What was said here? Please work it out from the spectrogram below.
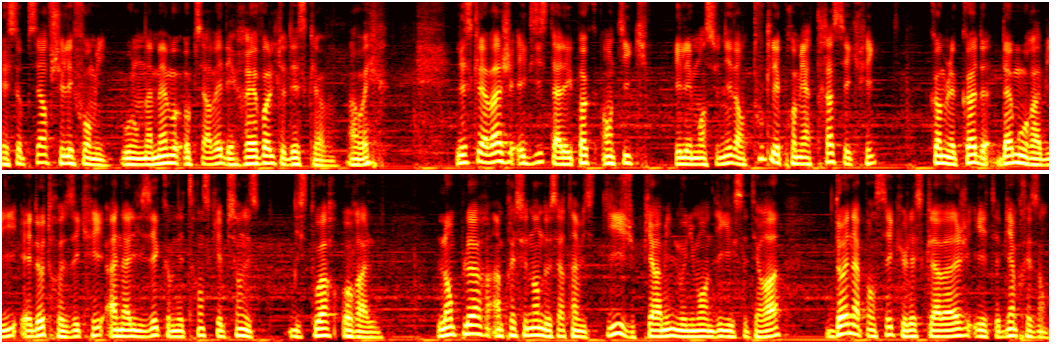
et s'observe chez les fourmis, où l'on a même observé des révoltes d'esclaves. Ah ouais? L'esclavage existe à l'époque antique. Il est mentionné dans toutes les premières traces écrites, comme le code d'Amourabi et d'autres écrits analysés comme des transcriptions d'histoire orale. L'ampleur impressionnante de certains vestiges, pyramides, monuments, digues, etc., donne à penser que l'esclavage y était bien présent.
